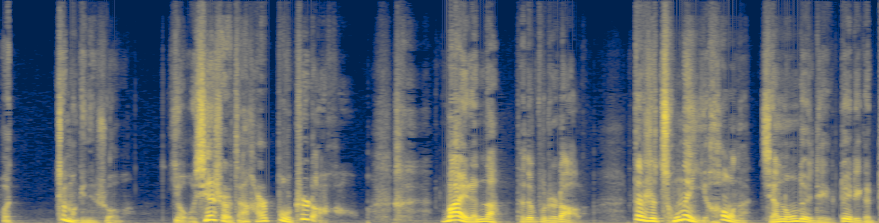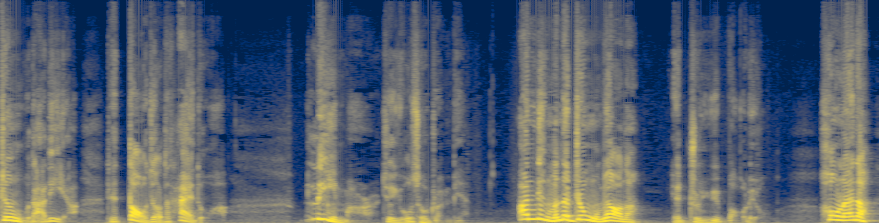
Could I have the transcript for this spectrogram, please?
我这么跟你说吧，有些事儿咱还是不知道好。外人呢，他就不知道了。但是从那以后呢，乾隆对这对这个真武大帝啊，这道教的态度啊，立马就有所转变。安定门的真武庙呢，也准予保留。后来呢，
